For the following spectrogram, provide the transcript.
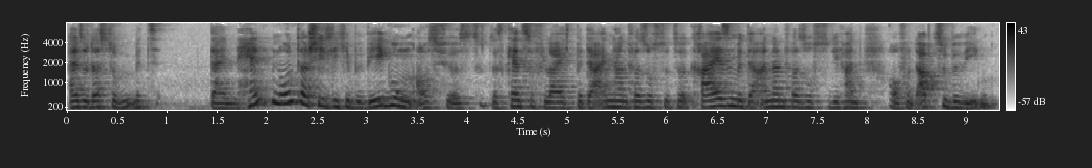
Also, dass du mit deinen Händen unterschiedliche Bewegungen ausführst. Das kennst du vielleicht. Mit der einen Hand versuchst du zu kreisen, mit der anderen versuchst du die Hand auf und ab zu bewegen.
